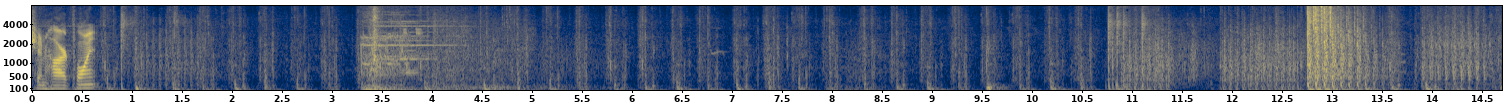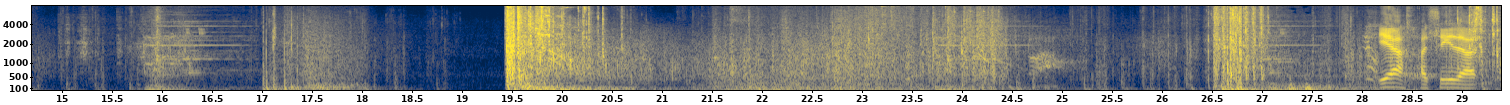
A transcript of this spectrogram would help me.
Pushing hard point. Yeah, I see that.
